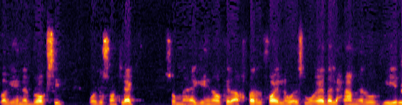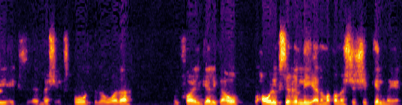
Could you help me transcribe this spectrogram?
وأجي هنا ال proxy وادوس one click ثم أجي هنا وكده أختار ال file اللي هو اسمه غادة اللي إحنا عملنا له V-Ray X mesh export اللي هو ده. ال file جالك اهو وهقول لك صغر ليه. أنا ما طنشتش الكلمة يعني.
